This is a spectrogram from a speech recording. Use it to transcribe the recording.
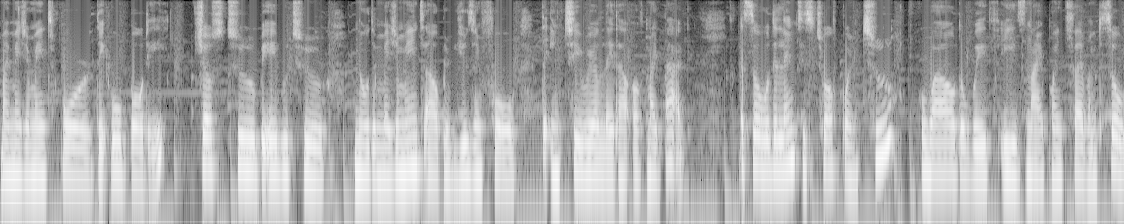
my measurement for the whole body just to be able to know the measurement i'll be using for the interior leather of my bag so the length is 12.2 while the width is 9.7 so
